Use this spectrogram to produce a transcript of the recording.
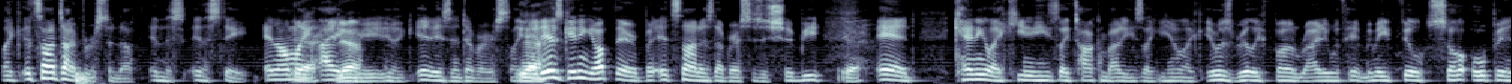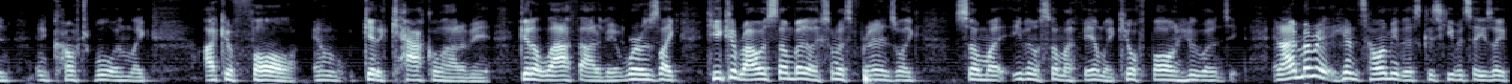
like, it's not diverse enough in this in the state. And I'm like, Yeah. I Yeah. agree, like, it isn't diverse. Like, Yeah. it is getting up there, but it's not as diverse as it should be. Yeah. And Kenny, like, he, he's like talking about it. He's like, you know, like, it was really fun riding with him. It made me feel so open and comfortable, and like. I could fall and get a cackle out of it, get a laugh out of it. Whereas like he could ride with somebody, like some of his friends, or like some of my even some of my family, like, he'll fall and he would. And I remember him telling me this because he would say he's like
